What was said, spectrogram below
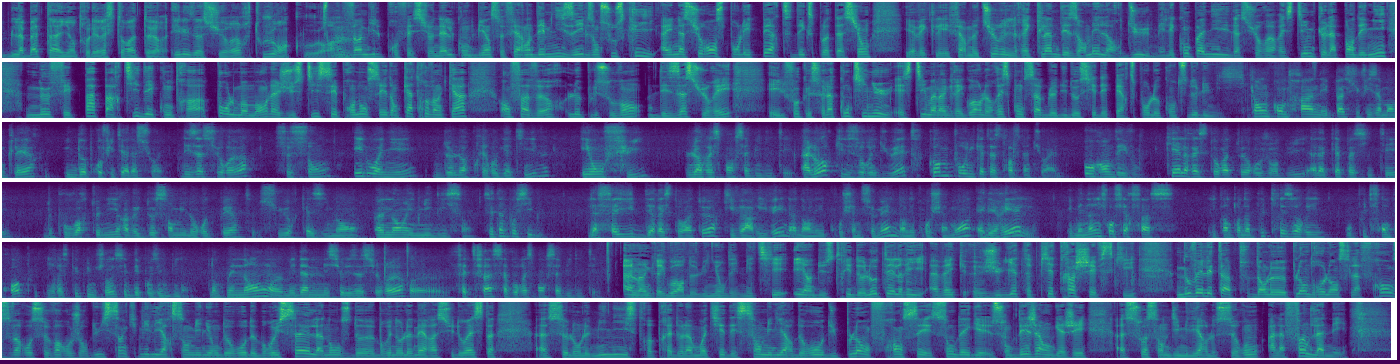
la bataille entre les restaurateurs et les assureurs toujours en cours. 20 000 professionnels comptent bien se faire indemniser. Ils ont souscrit à une assurance pour les pertes d'exploitation et avec les fermetures, ils réclament désormais leur dû. Mais les compagnies d'assureurs estiment que la pandémie ne fait pas partie des contrats. Pour le moment, la justice s'est prononcée dans 80 cas en faveur le plus souvent des assurés et il faut que cela continue, estime Alain Grégoire, le responsable du dossier des pertes pour le compte de l'UMI. Quand le contrat n'est pas suffisamment clair, il doit profiter à l'assuré. Les assureurs se sont éloignés de leurs prérogatives et ont fui leurs responsabilités, alors qu'ils auraient dû être, comme pour une catastrophe naturelle, au rendez-vous. Quel restaurateur aujourd'hui a la capacité de pouvoir tenir avec 200 000 euros de pertes sur quasiment un an et demi glissant? C'est impossible. La faillite des restaurateurs qui va arriver dans les prochaines semaines, dans les prochains mois, elle est réelle. Et maintenant, il faut faire face. Et quand on n'a plus de trésorerie ou plus de fonds propres, il reste plus qu'une chose, c'est de déposer le bilan. Donc maintenant, euh, mesdames, messieurs les assureurs, euh, faites face à vos responsabilités. Alain Grégoire de l'Union des métiers et industries de l'hôtellerie avec Juliette Pietraszewski. Nouvelle étape dans le plan de relance. La France va recevoir aujourd'hui 5 milliards 100 millions d'euros de Bruxelles. Annonce de Bruno Le Maire à Sud-Ouest. Euh, selon le ministre, près de la moitié des 100 milliards d'euros du plan français sont, sont déjà engagés. 70 milliards le seront à la fin de l'année.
